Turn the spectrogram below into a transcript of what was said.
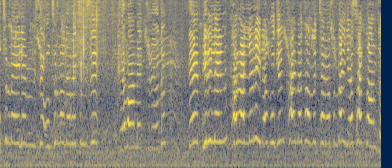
oturma eylemimizi, oturma nöbetimizi devam ettiriyorduk. Ve birilerinin kararlarıyla bugün kaymakamlık tarafından yasaklandı.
